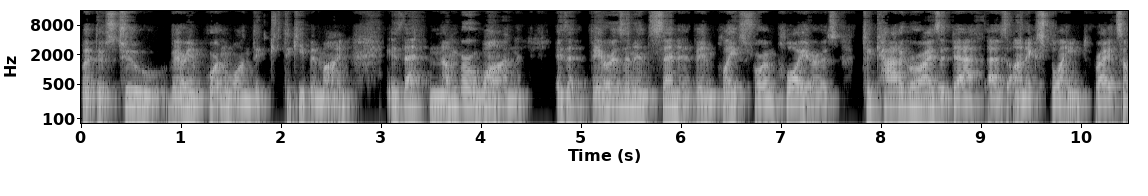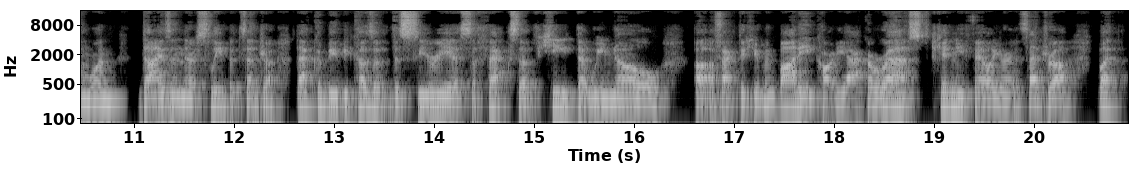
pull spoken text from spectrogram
but there's two very important ones to, to keep in mind is that number one is that there is an incentive in place for employers to categorize a death as unexplained, right? Someone dies in their sleep, etc. That could be because of the serious effects of heat that we know uh, affect the human body, cardiac arrest, kidney failure, etc. But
